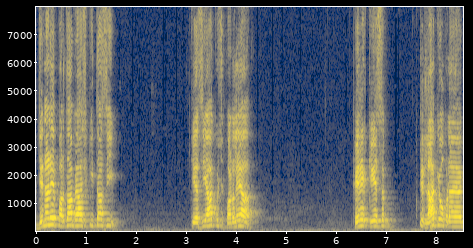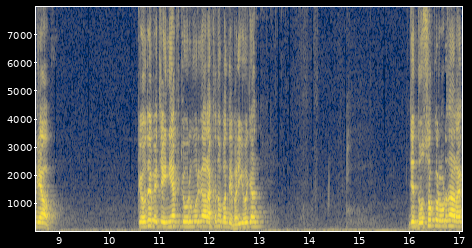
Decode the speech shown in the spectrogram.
ਜਿਨ੍ਹਾਂ ਨੇ ਪਰਦਾ ਪਰਦਾਫਾਸ਼ ਕੀਤਾ ਸੀ ਕਿ ਅਸੀਂ ਆਹ ਕੁਝ ਫੜ ਲਿਆ, ਫਿਰ ਇਹ ਕੇਸ ਢਿੱਲਾ ਕਿਉਂ ਬਣਾਇਆ ਗਿਆ? ਕਿ ਉਹਦੇ ਵਿੱਚ ਇੰਨੀਆਂ ਕੁ ਚੋਰ ਮੂਰੀਆਂ ਰੱਖ ਦੋ, ਬੰਦੇ ਬਰੀ ਹੋ ਜਾਣ। ਜੇ 200 ਕਰੋੜ ਦਾ ਰਗ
